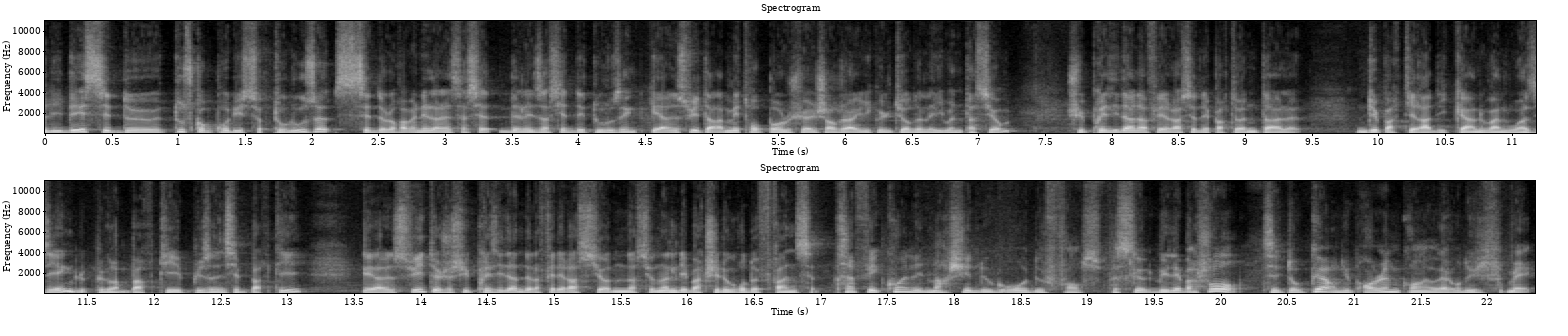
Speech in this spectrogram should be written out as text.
l'idée, c'est de tout ce qu'on produit sur Toulouse, c'est de le ramener dans les, assiettes, dans les assiettes des Toulousains. Et ensuite, à la métropole, je suis en charge de l'agriculture et de l'alimentation. Je suis président de la fédération départementale du Parti radical vanoisien, le plus grand parti et le plus ancien parti. Et ensuite, je suis président de la Fédération nationale des marchés de gros de France. Ça fait quoi les marchés de gros de France? Parce que Mais les marchés, c'est au cœur du problème qu'on a aujourd'hui. Mais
